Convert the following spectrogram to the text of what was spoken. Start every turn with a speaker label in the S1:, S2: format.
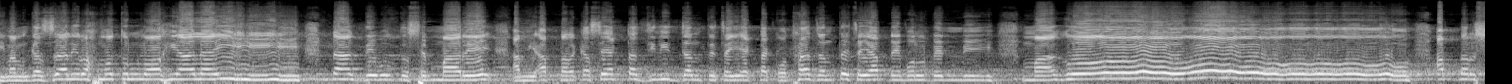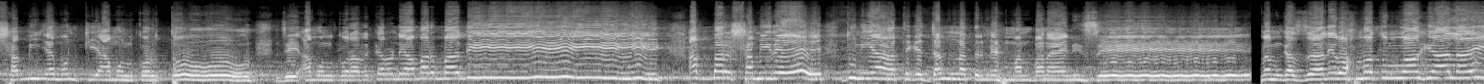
S1: ইমাম গাজ্জালি রহমতুল্লাহ আলাই ডাক দিয়ে বলতেছে, মারে, আমি আপনার কাছে একটা জিনিস জানতে চাই, একটা কথা জানতে চাই, আপনি বলবেননি। নি গো! আপনার স্বামী এমন কি আমল করত যে আমল করার কারণে আমার মালিক আপনার স্বামীরে দুনিয়া থেকে জান্নাতের মেহমান বানায় নিছে। ইমাম রহমতুল্লাহ আলাই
